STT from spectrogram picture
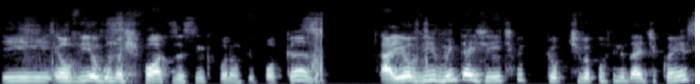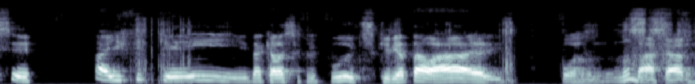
E eu vi algumas fotos assim que foram pipocando. Aí eu vi muita gente que, eu tive a oportunidade de conhecer. Aí fiquei naquela assim, putz, queria estar lá. E, porra, não dá, cara.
